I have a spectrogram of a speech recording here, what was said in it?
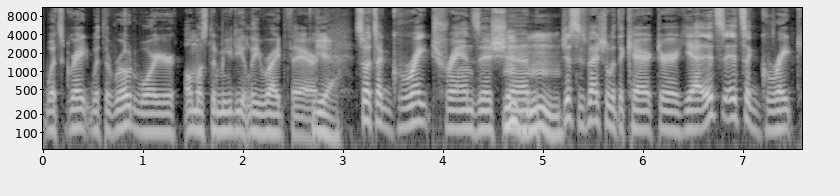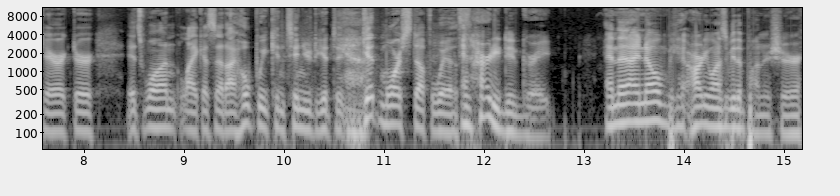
what's great with the Road Warrior almost immediately right there. Yeah. Mm-hmm. So it's a great transition, just especially with the character. Yeah, it's it's a great character. It's one like I said. I hope we continue to get to get more stuff with. And Hardy did great. And then I know Hardy wants to be the Punisher,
